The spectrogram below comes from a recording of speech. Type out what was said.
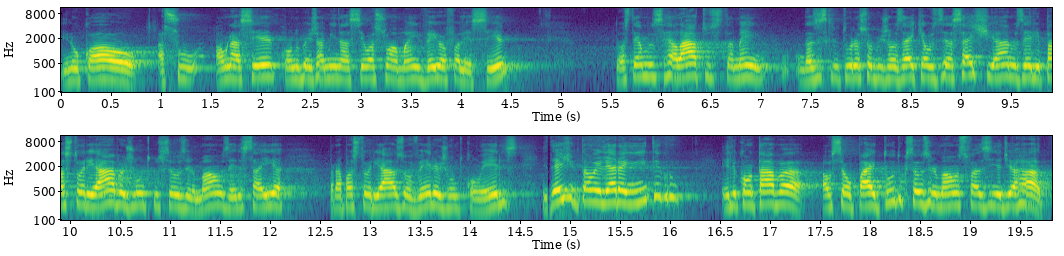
e no qual, sua, ao nascer, quando Benjamim nasceu, a sua mãe veio a falecer. Nós temos relatos também das escrituras sobre José que aos 17 anos ele pastoreava junto com seus irmãos, ele saía para pastorear as ovelhas junto com eles. E desde então ele era íntegro, ele contava ao seu pai tudo que seus irmãos faziam de errado.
